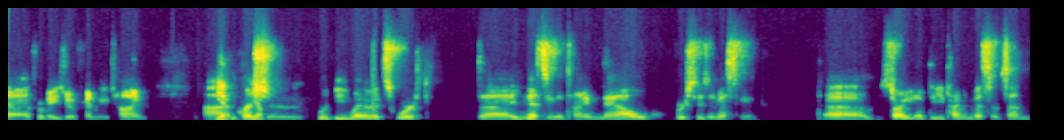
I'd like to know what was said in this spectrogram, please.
uh, from Asia friendly time. Uh, yeah, the question yep. would be whether it's worth uh, investing the time now versus investing uh, starting at the time investment then.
